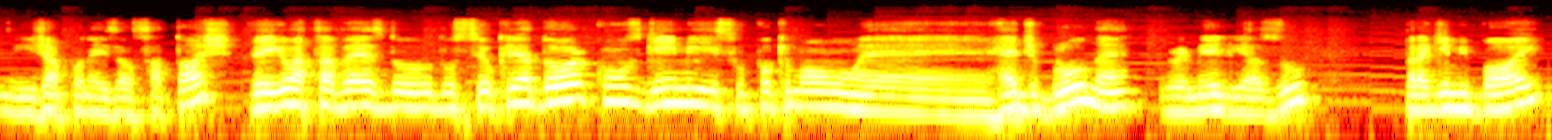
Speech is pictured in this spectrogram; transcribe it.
em japonês é o Satoshi, veio através do, do seu criador com os games, o Pokémon é, Red Blue, né, vermelho e azul, para Game Boy.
